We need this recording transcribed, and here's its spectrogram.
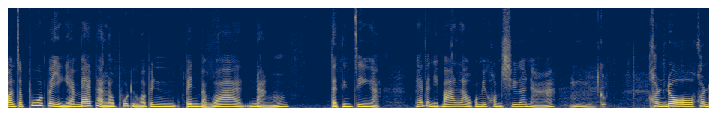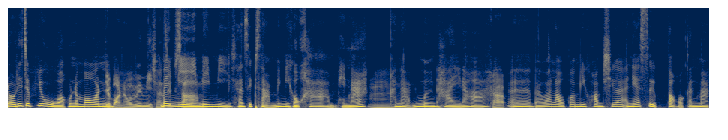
ก่อนจะพูดไปอย่างเงี้ยแม้แต่เราพูดถึงว่าเป็นเป็นแบบว่าหนังแต่จริง ๆ อะแม้แต่ในบ้านเราก็มีความเชื่อนะ คอนโดคอนโดที่จะอยู่อะคุณน้ำมนอย่าบอกนะว่าไม่มีชั้นไม่มีไม่มีชั้นสิบสามไม่มีเขาข้ามเห็นไหมขนาดเมืองไทยนะคะครับแปลว่าเราก็มีความเชื่ออันนี้สืบต่อกันมา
